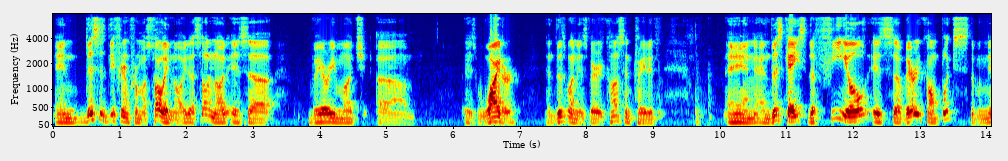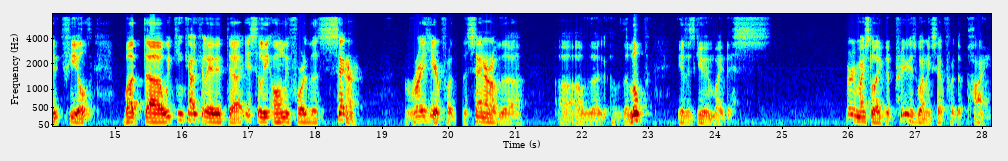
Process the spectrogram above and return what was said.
And this is different from a solenoid. A solenoid is a very much um, is wider and this one is very concentrated and in this case the field is uh, very complex the magnetic field but uh, we can calculate it uh, easily only for the center right here for the center of the uh, of the of the loop it is given by this very much like the previous one except for the pi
